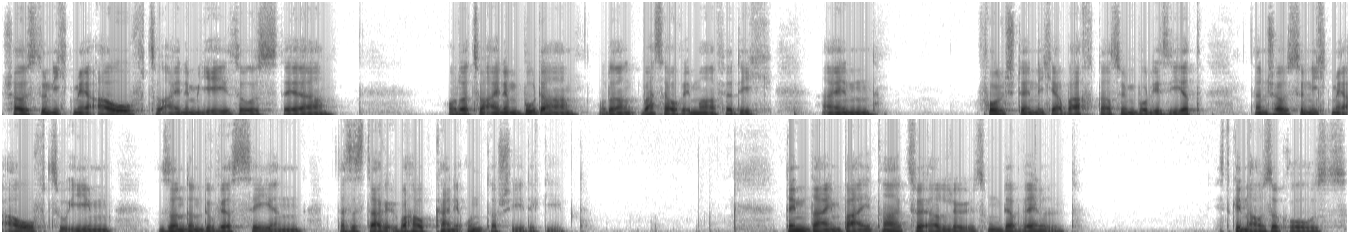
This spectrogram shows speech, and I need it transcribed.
schaust du nicht mehr auf zu einem Jesus, der oder zu einem Buddha oder was auch immer für dich ein vollständig Erwachter symbolisiert, dann schaust du nicht mehr auf zu ihm, sondern du wirst sehen, dass es da überhaupt keine Unterschiede gibt. Denn dein Beitrag zur Erlösung der Welt ist genauso groß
